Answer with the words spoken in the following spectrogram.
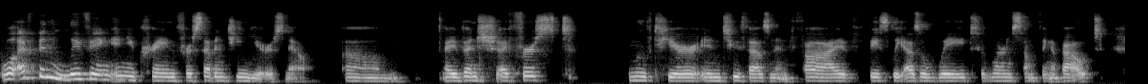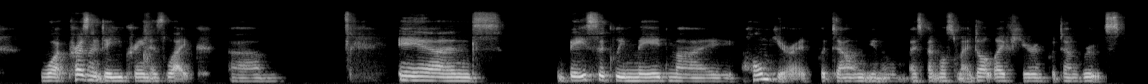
Well, I've been living in Ukraine for 17 years now. Um, I eventually, I first moved here in 2005, basically as a way to learn something about what present day Ukraine is like. Um, and basically made my home here. I put down, you know, I spent most of my adult life here and put down roots.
